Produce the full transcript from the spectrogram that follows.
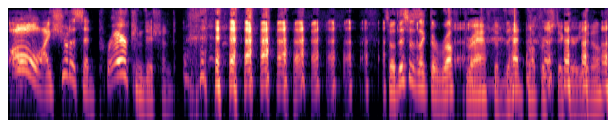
Oh, I should have said prayer conditioned. so this is like the rough draft of that bumper sticker, you know.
